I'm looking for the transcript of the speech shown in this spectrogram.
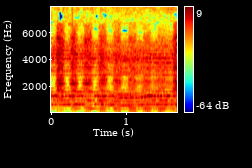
oh.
